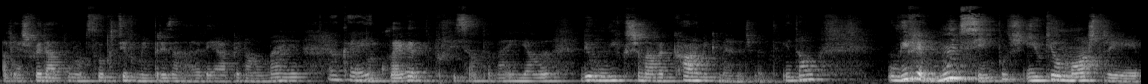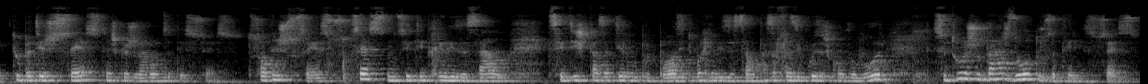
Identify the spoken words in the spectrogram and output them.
aliás foi dado por uma pessoa que teve uma empresa na área da AP na Alemanha, okay. uma colega de profissão também, e ela deu um livro que se chamava Karmic Management. Então, o livro é muito simples e o que ele mostra é: tu para ter sucesso tens que ajudar outros a ter sucesso. Tu só tens sucesso, sucesso no sentido de realização, de sentir que estás a ter um propósito, uma realização, estás a fazer coisas com valor, se tu ajudares outros a terem sucesso.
